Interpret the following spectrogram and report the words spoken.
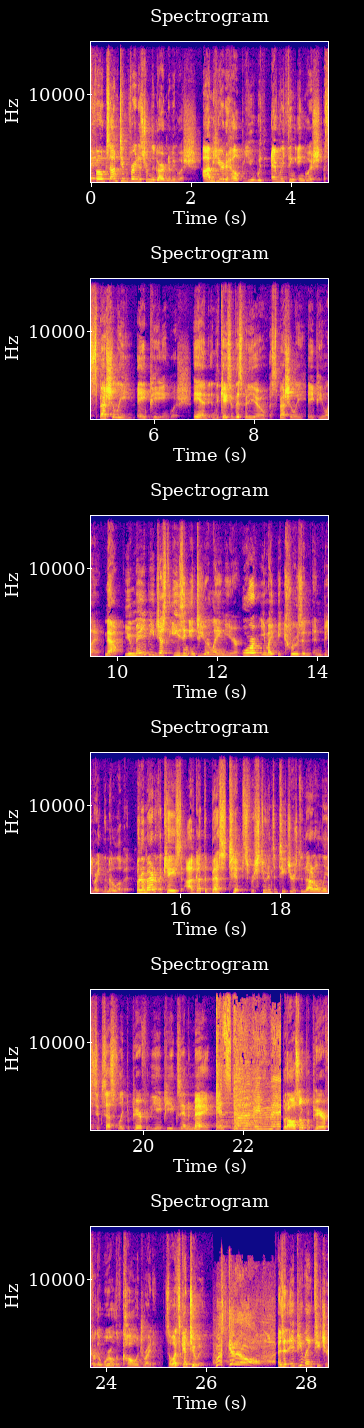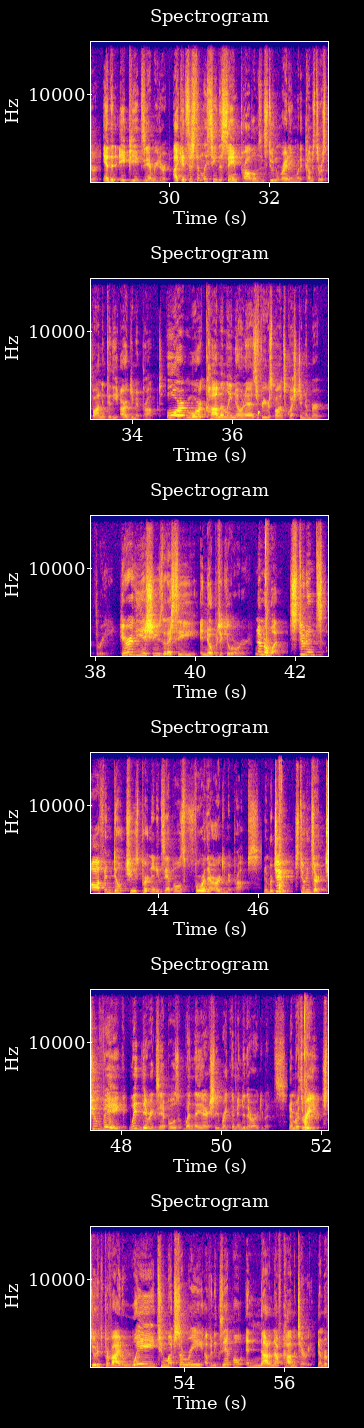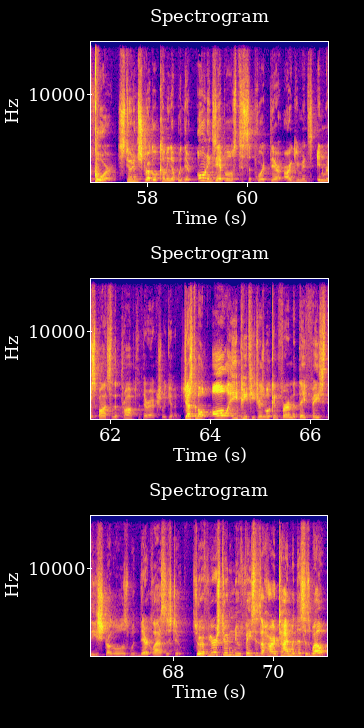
Hey folks, I'm Tim Freitas from the Garden of English. I'm here to help you with everything English, especially AP English. And in the case of this video, especially AP Lang. Now, you may be just easing into your Lang year, or you might be cruising and be right in the middle of it. But no matter the case, I've got the best tips for students and teachers to not only successfully prepare for the AP exam in May, May. but also prepare for the world of college writing. So let's get to it. Let's get it! As an AP Lang teacher and an AP exam reader, I consistently see the same problems in student writing when it comes to responding to the argument prompt, or more commonly known as free response question number three. Here are the issues that I see in no particular order. Number one, students often don't choose pertinent examples for their argument prompts. Number two, students are too vague with their examples when they actually write them into their arguments. Number three, students provide way too much summary of an example and not enough commentary. Number four, students struggle coming up with their own examples to support their arguments in response to the prompt that they're actually given. Just about all AP teachers will confirm that they face these struggles with their classes too. So if you're a student who faces a hard time with this as well,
